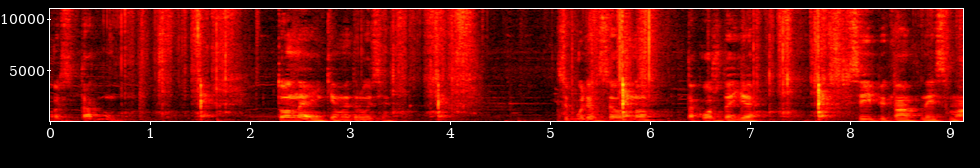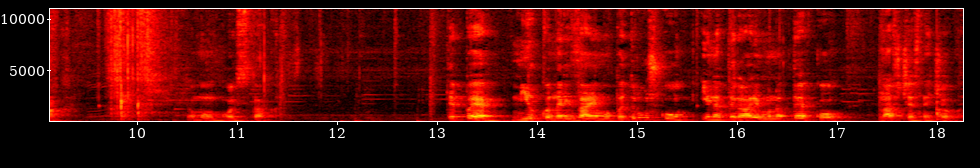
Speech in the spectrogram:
Ось так. ну, Тоненькими, друзі. Цибуля все одно також дає свій пікантний смак. Тому ось так. Тепер мілко нарізаємо петрушку і натираємо на терку наш чесничок.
